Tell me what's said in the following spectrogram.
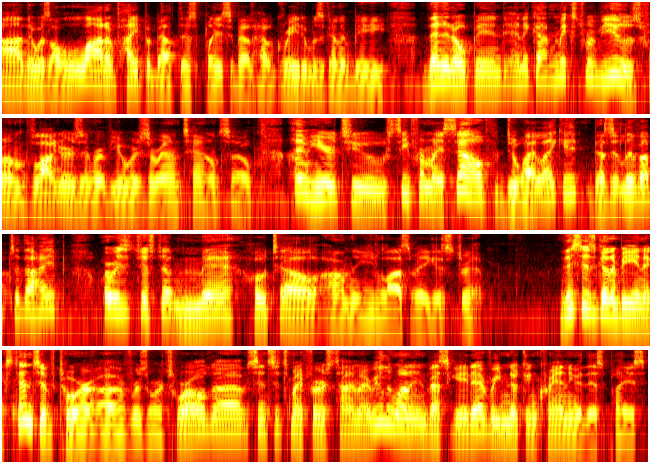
Uh, there was a lot of hype about this place, about how great it was going to be. Then it opened and it got mixed reviews from vloggers and reviewers around town. So I'm here to see for myself do I like it? Does it live up to the hype? Or is it just a meh hotel on the Las Vegas Strip? This is going to be an extensive tour of Resorts World. Uh, since it's my first time, I really want to investigate every nook and cranny of this place.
